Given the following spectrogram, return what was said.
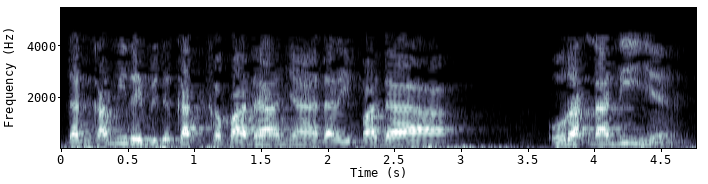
dan kami lebih dekat kepadanya daripada urat nadinya.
